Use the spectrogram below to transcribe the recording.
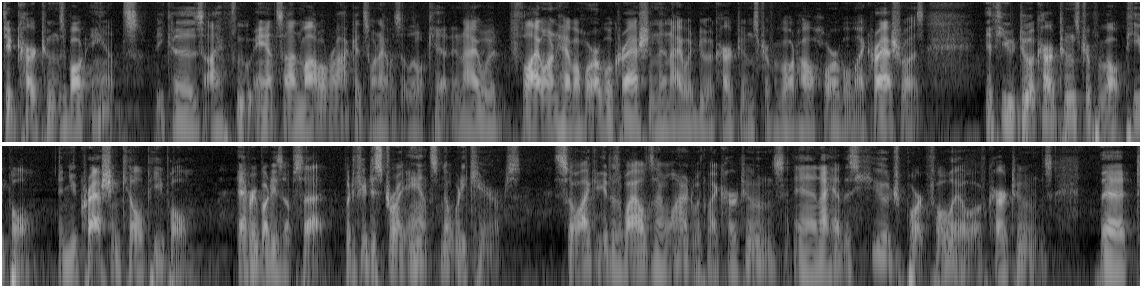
did cartoons about ants because I flew ants on model rockets when I was a little kid, and I would fly one, have a horrible crash, and then I would do a cartoon strip about how horrible my crash was. If you do a cartoon strip about people and you crash and kill people, everybody's upset. But if you destroy ants, nobody cares. So I could get as wild as I wanted with my cartoons, and I had this huge portfolio of cartoons that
